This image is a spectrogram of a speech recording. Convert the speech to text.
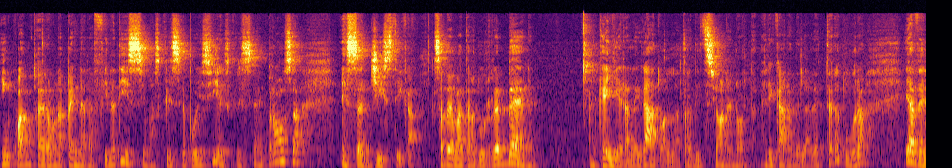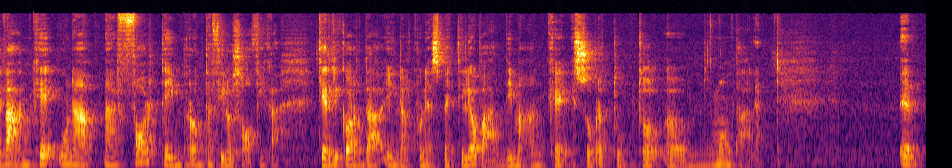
in quanto era una penna raffinatissima, scrisse poesie, scrisse prosa e saggistica, sapeva tradurre bene, anche egli era legato alla tradizione nordamericana della letteratura e aveva anche una eh, forte impronta filosofica che ricorda in alcuni aspetti Leopardi ma anche e soprattutto eh, Montale. Eh,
